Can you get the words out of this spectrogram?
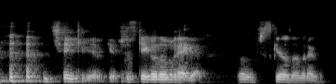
Dzięki wielkie. Wszystkiego dobrego. Wszystkiego dobrego.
